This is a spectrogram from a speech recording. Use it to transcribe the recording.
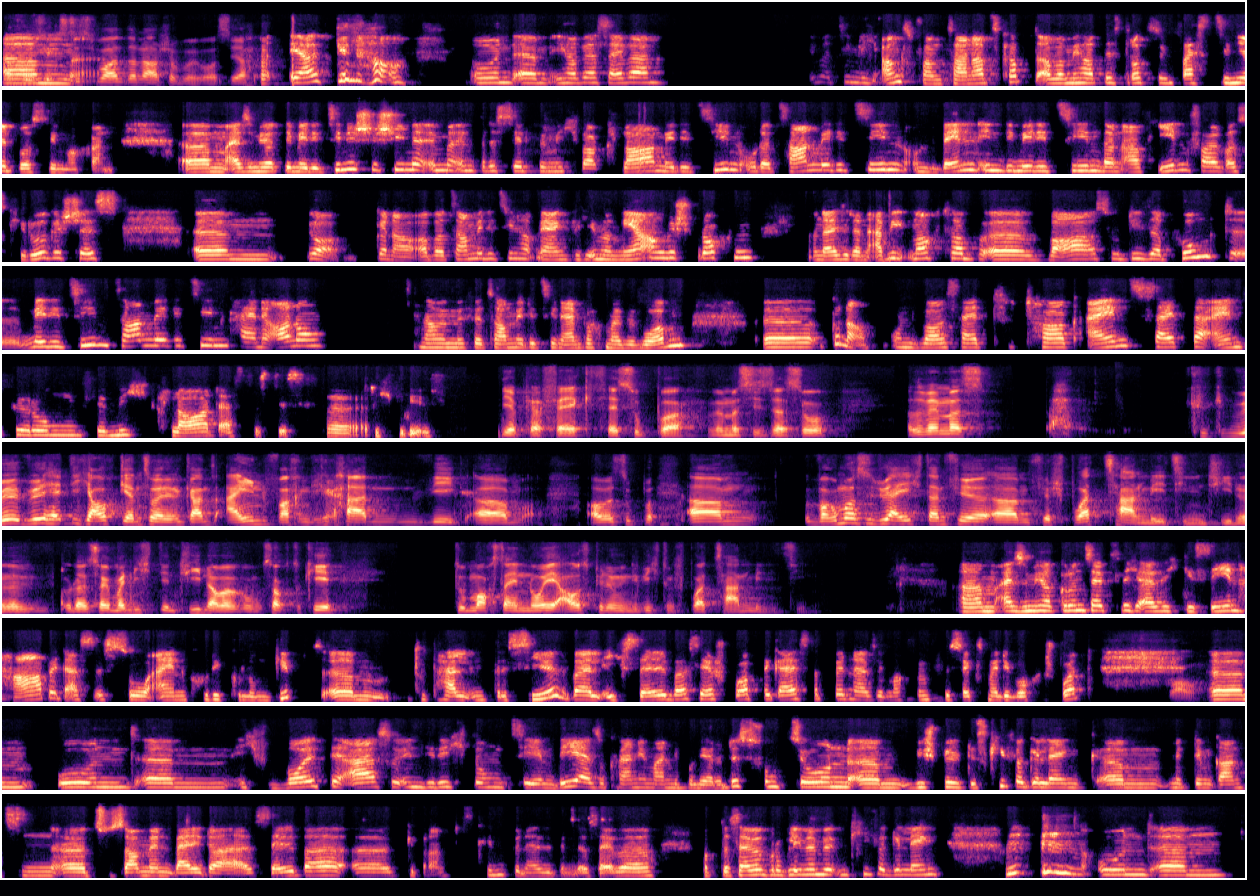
Ähm, das war dann auch schon mal was, ja. Ja, genau. Und ähm, ich habe ja selber immer ziemlich Angst vor dem Zahnarzt gehabt, aber mir hat das trotzdem fasziniert, was die machen. Ähm, also mir hat die medizinische Schiene immer interessiert. Für mich war klar Medizin oder Zahnmedizin und wenn in die Medizin, dann auf jeden Fall was Chirurgisches. Ähm, ja, genau. Aber Zahnmedizin hat mir eigentlich immer mehr angesprochen. Und als ich dann Abi gemacht habe, äh, war so dieser Punkt äh, Medizin, Zahnmedizin, keine Ahnung. Dann habe ich mich für Zahnmedizin einfach mal beworben äh, genau, und war seit Tag eins, seit der Einführung für mich klar, dass das das äh, Richtige ist. Ja, perfekt, ja, super. Wenn man sich das so, also wenn man es, hätte ich auch gern so einen ganz einfachen, geraden Weg, ähm, aber super. Ähm, warum hast du dich eigentlich dann für, ähm, für Sportzahnmedizin entschieden? Oder, oder sag mal nicht entschieden, aber warum sagst, okay, du machst eine neue Ausbildung in Richtung Sportzahnmedizin? Ähm, also mir hat grundsätzlich, als ich gesehen habe, dass es so ein Curriculum gibt, ähm, total interessiert, weil ich selber sehr sportbegeistert bin. Also ich mache fünf bis sechs Mal die Woche Sport. Wow. Ähm, und ich wollte auch so in die Richtung CMD, also kraniomandibuläre Dysfunktion. Wie spielt das Kiefergelenk mit dem Ganzen äh, zusammen, weil ich da selber äh, gebranntes Kind bin. Also ich bin da selber habe da selber Probleme mit dem Kiefergelenk. Und ähm,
